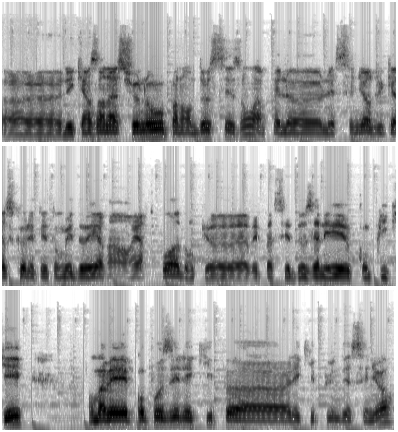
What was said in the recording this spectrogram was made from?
euh, les 15 ans nationaux pendant deux saisons. Après, le, les seniors du Cascol étaient tombés de R1 en R3, donc euh, avaient passé deux années compliquées. On m'avait proposé l'équipe l'équipe 1 des seniors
